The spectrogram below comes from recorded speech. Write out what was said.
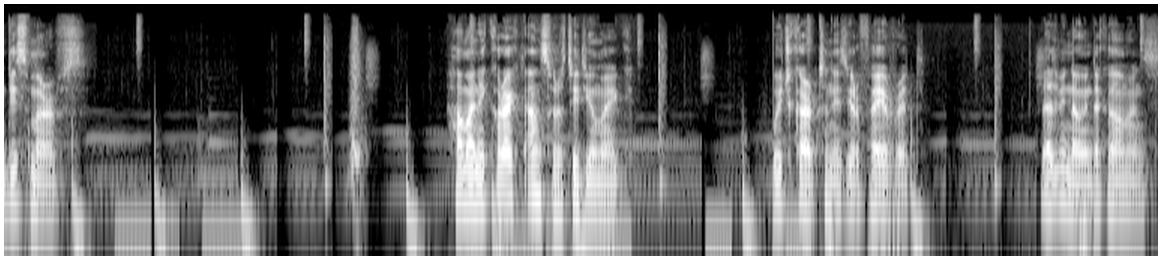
The Smurfs. How many correct answers did you make? Which cartoon is your favorite? Let me know in the comments.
